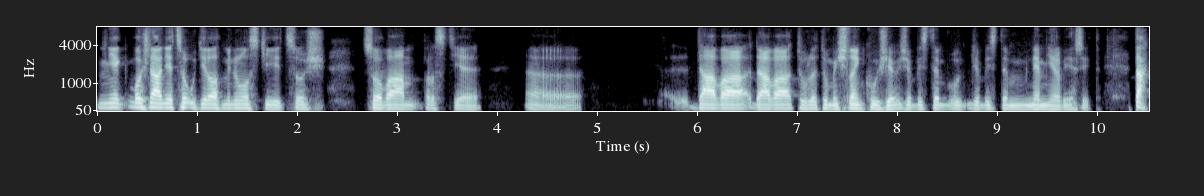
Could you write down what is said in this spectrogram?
něk, možná něco udělat v minulosti, což, co vám prostě uh, dává, dává tuhle tu myšlenku, že, že, byste, že byste neměl věřit. Tak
